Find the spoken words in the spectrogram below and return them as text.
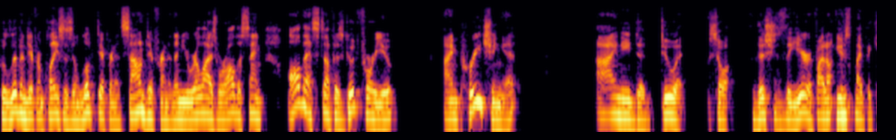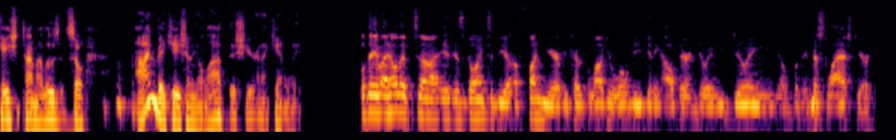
who live in different places and look different and sound different and then you realize we're all the same. All that stuff is good for you. I'm preaching it. I need to do it. So this is the year. If I don't use my vacation time, I lose it. So I'm vacationing a lot this year and I can't wait. Well, Dave, I know that uh, it is going to be a fun year because a lot of people will be getting out there and doing doing you know what they missed last year.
